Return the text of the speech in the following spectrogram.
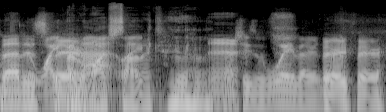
That the is fair. I in haven't that, watched like, Sonic. yeah, she's way better. Than Very that. fair.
